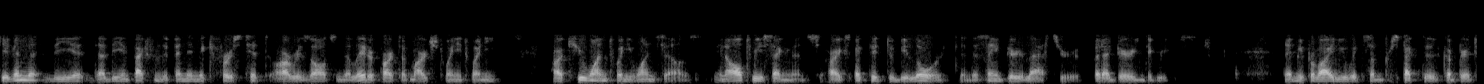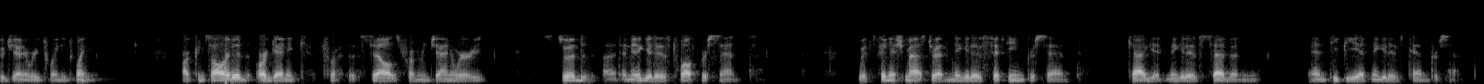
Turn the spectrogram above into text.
Given that the impact from the pandemic first hit our results in the later part of March 2020, our Q1 2021 sales in all three segments are expected to be lower than the same period last year, but at varying degrees. Let me provide you with some perspective compared to January 2020. Our consolidated organic sales from January stood at a negative -12%, with FinishMaster at negative -15%, CAG at negative -7%, and TPA at negative -10%.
